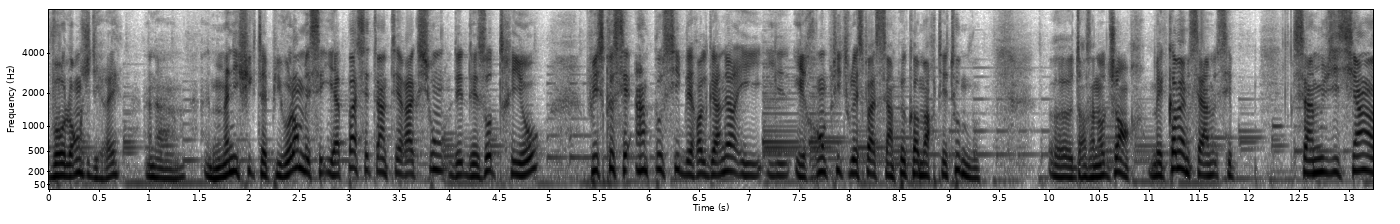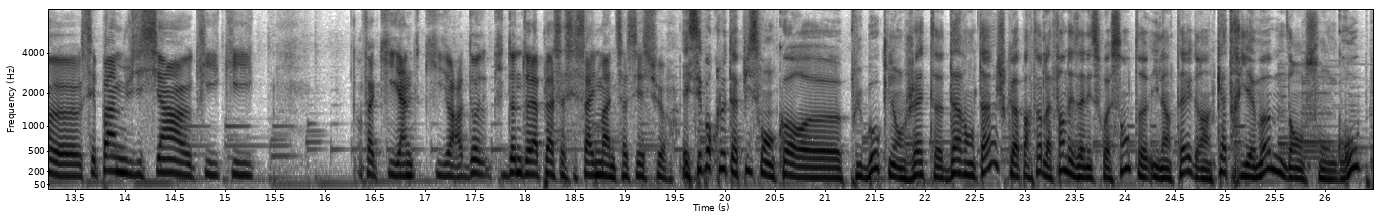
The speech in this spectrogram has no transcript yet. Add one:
volant, je dirais, un, magnifique tapis volant, mais il n'y a pas cette interaction des, autres trios, puisque c'est impossible. Errol Garner, il, remplit tout l'espace, c'est un peu comme Artetum euh, dans un autre genre. Mais quand même, c'est un, un, musicien, euh, c'est pas un musicien qui, enfin qui, qui, qui, donne de la place à ses sideman, ça c'est sûr. Et c'est pour que le tapis soit encore euh, plus beau qu'il en jette davantage qu'à partir de la fin des années 60, il intègre un quatrième homme dans son groupe.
